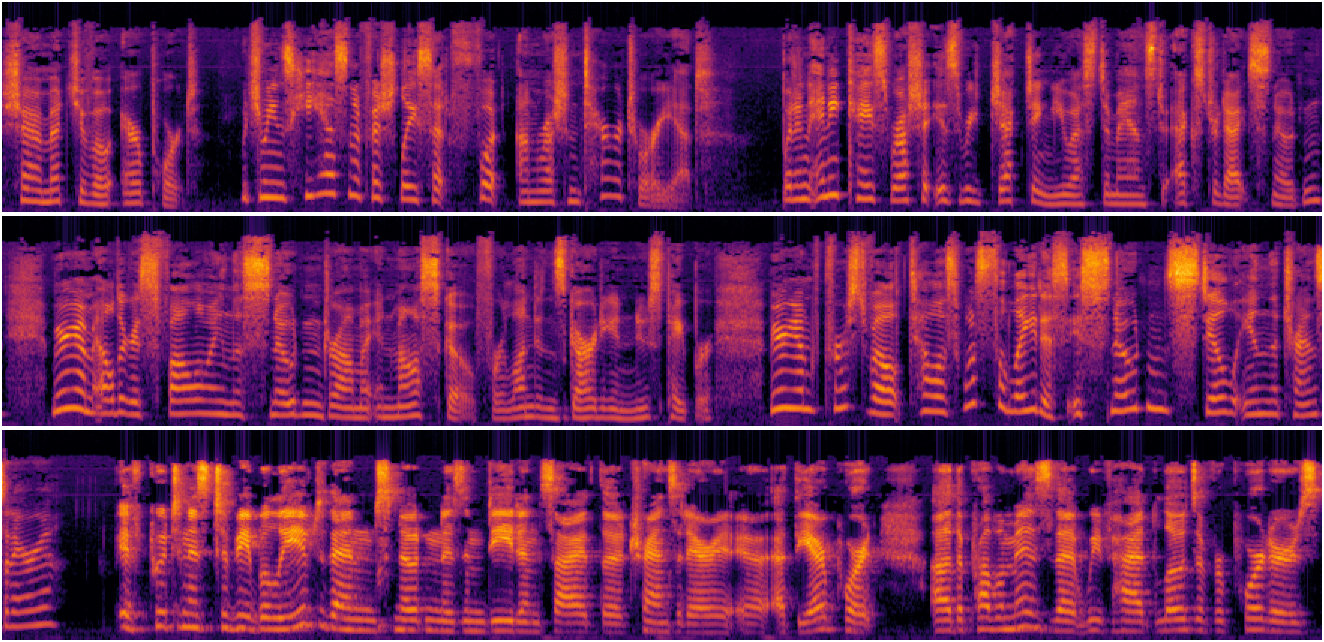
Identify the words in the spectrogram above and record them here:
Sheremetyevo airport, which means he hasn't officially set foot on Russian territory yet. But in any case, Russia is rejecting U.S. demands to extradite Snowden. Miriam Elder is following the Snowden drama in Moscow for London's Guardian newspaper. Miriam, first of all, tell us what's the latest? Is Snowden still in the transit area? If Putin is to be believed, then Snowden is indeed inside the transit area uh, at the airport. Uh, the problem is that we've had loads of reporters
